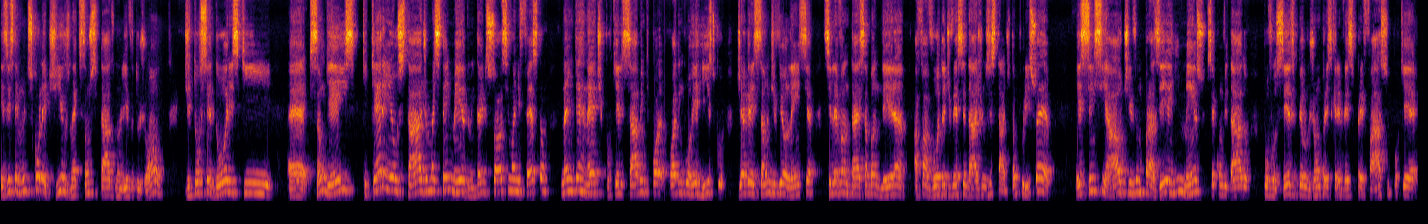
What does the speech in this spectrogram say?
existem muitos coletivos, né, que são citados no livro do João, de torcedores que é, que são gays, que querem ir ao estádio, mas têm medo. Então, eles só se manifestam na internet, porque eles sabem que po podem correr risco de agressão, de violência, se levantar essa bandeira a favor da diversidade nos estádios. Então, por isso é essencial. Tive um prazer imenso de ser convidado por vocês e pelo João para escrever esse prefácio, porque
